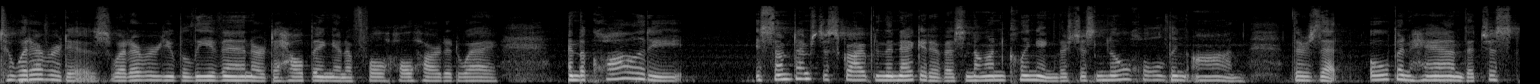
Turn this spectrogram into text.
to whatever it is, whatever you believe in, or to helping in a full, wholehearted way. And the quality is sometimes described in the negative as non clinging. There's just no holding on. There's that open hand that just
